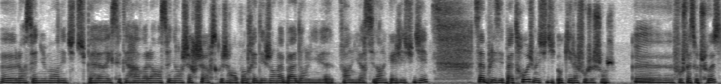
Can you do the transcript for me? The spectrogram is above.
l'enseignement en études supérieures, etc. Voilà, enseignant chercheur parce que j'ai rencontré des gens là-bas dans l'université dans laquelle j'ai étudié. Ça me plaisait pas trop. Je me suis dit, ok, là, faut que je change. Euh, faut que je fasse autre chose.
